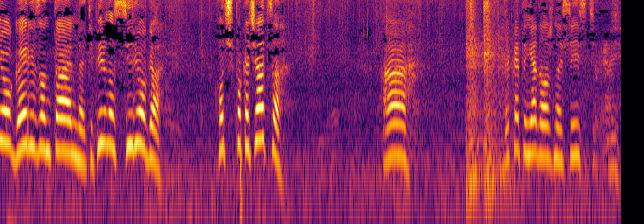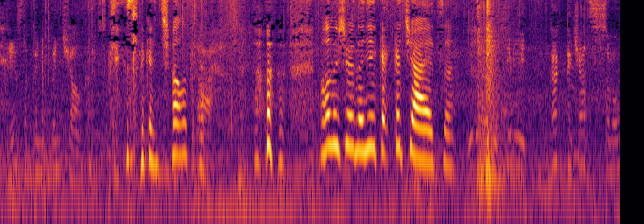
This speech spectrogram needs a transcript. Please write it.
видео горизонтально. Теперь у нас Серега. Хочешь покачаться? А, так это я должна сесть. Кресло-кончалка. Кресло-кончалка. Он еще и на ней ка- качается. Как качаться самому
